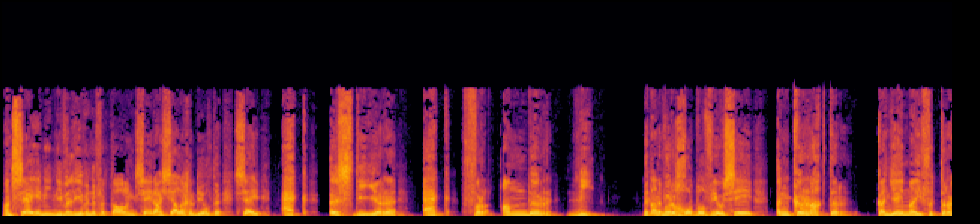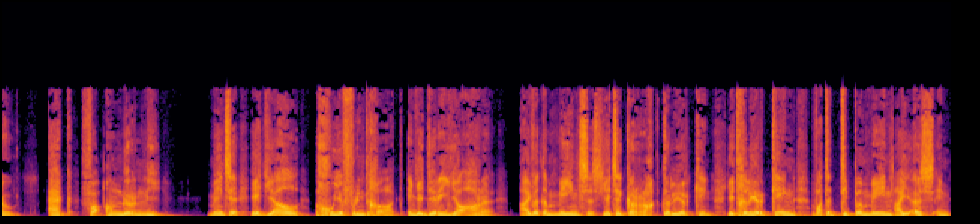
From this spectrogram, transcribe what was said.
Dan sê hy in die nuwe lewende vertaling sê daai selfde gedeelte sê ek is die Here, ek verander nie. Met ander woorde God wil vir jou sê in karakter kan jy my vertrou ek verander nie. Mense, het jy al 'n goeie vriend gehad en jy deur die jare, hy wat 'n mens is, jy het sy karakter leer ken. Jy het geleer ken wat 'n tipe mens hy is en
